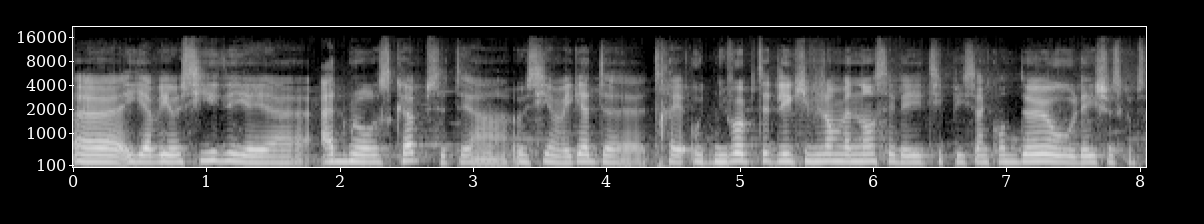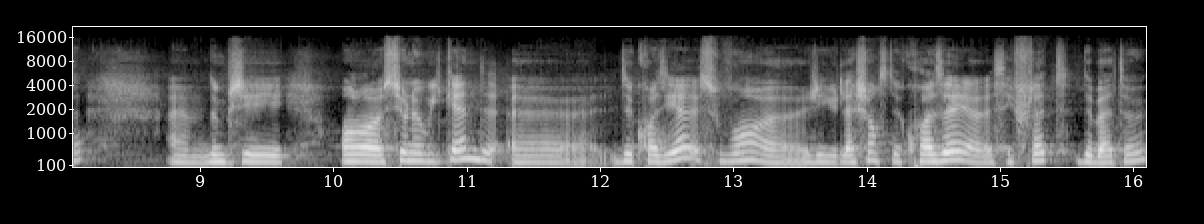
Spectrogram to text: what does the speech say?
Euh, il y avait aussi des euh, Admirals Cup, c'était aussi un méga de très haut niveau. Peut-être l'équivalent maintenant, c'est les TP 52 ou les choses comme ça. Euh, donc j'ai sur nos week-ends de croisière, souvent j'ai eu de la chance de croiser ces flottes de bateaux,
